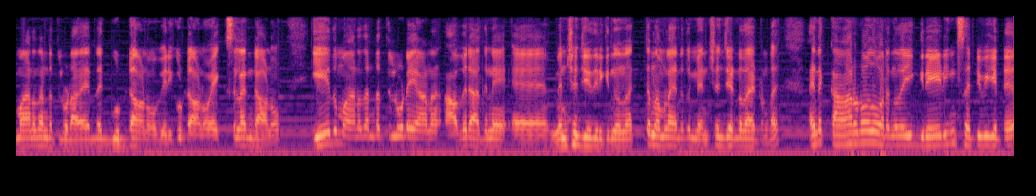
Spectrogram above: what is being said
മാനദണ്ഡത്തിലൂടെ അതായത് ഗുഡ് ആണോ വെരി ഗുഡ് ആണോ എക്സലന്റ് ആണോ ഏത് മാനദണ്ഡത്തിലൂടെയാണ് അവർ അതിനെ മെൻഷൻ ചെയ്തിരിക്കുന്നതെന്നൊക്കെ നമ്മൾ അതിനകത്ത് മെൻഷൻ ചെയ്യേണ്ടതായിട്ടുണ്ട്. അതിന്റെ കാരണം എന്ന് പറയുന്നത് ഈ ഗ്രേഡിംഗ് സർട്ടിഫിക്കറ്റ്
